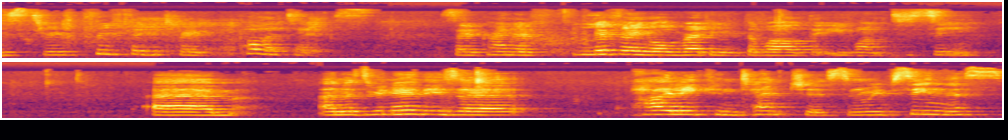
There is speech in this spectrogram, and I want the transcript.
is through prefigurative politics. So kind of living already the world that you want to see. Um, and as we know, these are highly contentious, and we've seen this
